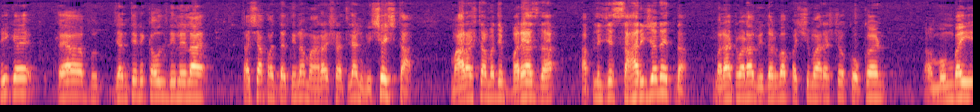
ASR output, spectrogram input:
ठीक आहे. त्या जनतेने कौल दिलेला आहे. तशा पद्धतीनं महाराष्ट्रातल्या आणि विशेषतः महाराष्ट्रामध्ये बऱ्याचदा आपले जे सहा रिजन आहेत ना मराठवाडा विदर्भ पश्चिम महाराष्ट्र कोकण मुंबई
